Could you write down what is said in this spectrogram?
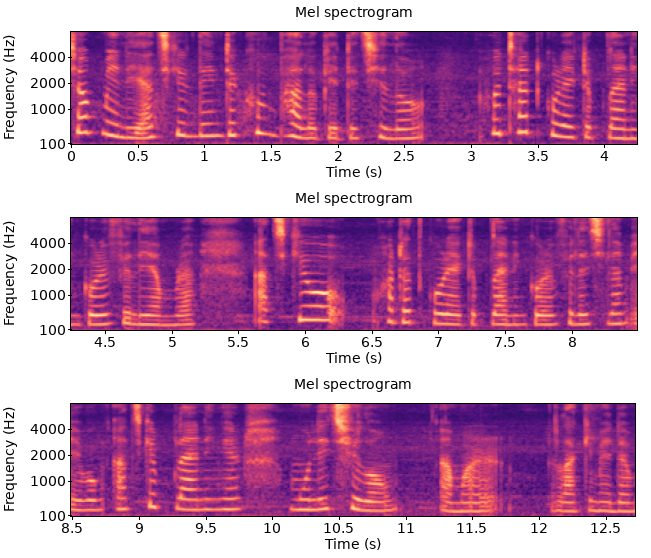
সব মিলিয়ে আজকের দিনটা খুব ভালো কেটেছিল। হঠাৎ করে একটা প্ল্যানিং করে ফেলি আমরা। আজকেও হঠাৎ করে একটা প্ল্যানিং করে ফেলেছিলাম এবং আজকের প্ল্যানিংয়ের মূলই ছিল আমার লাকি ম্যাডাম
